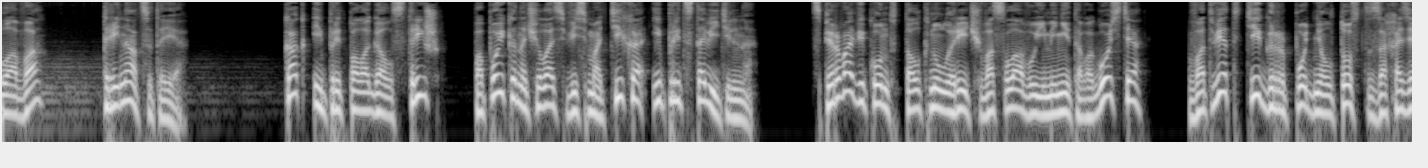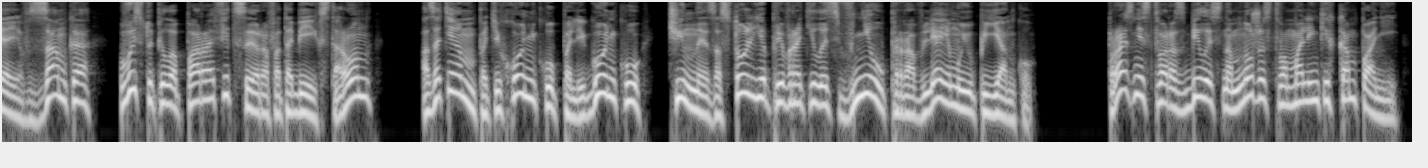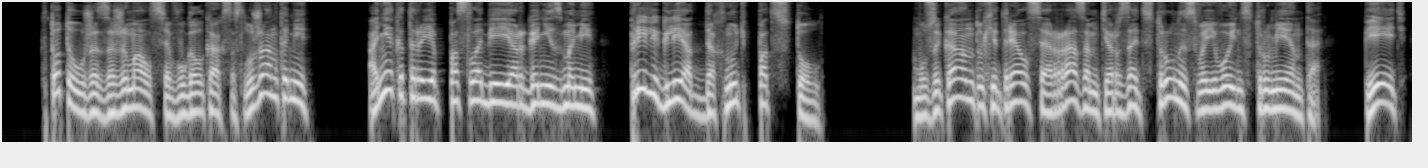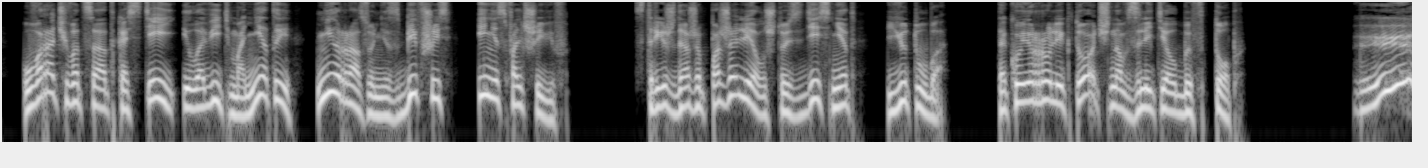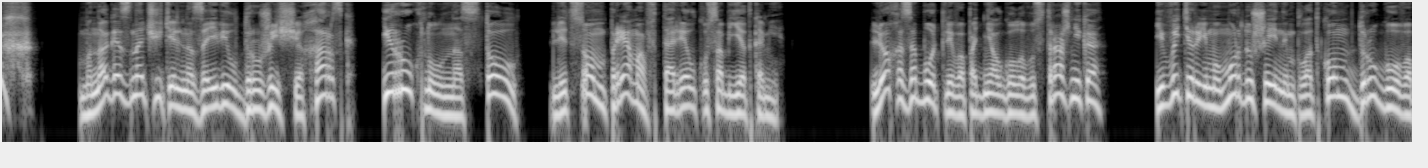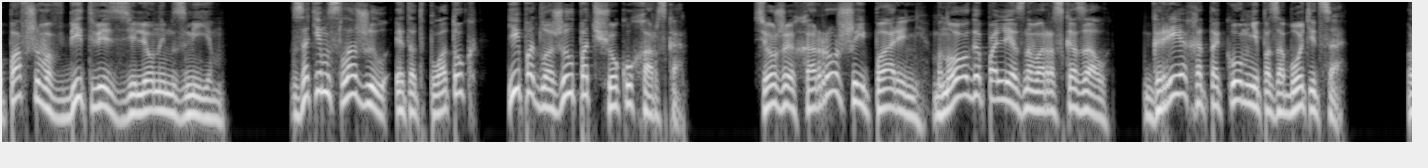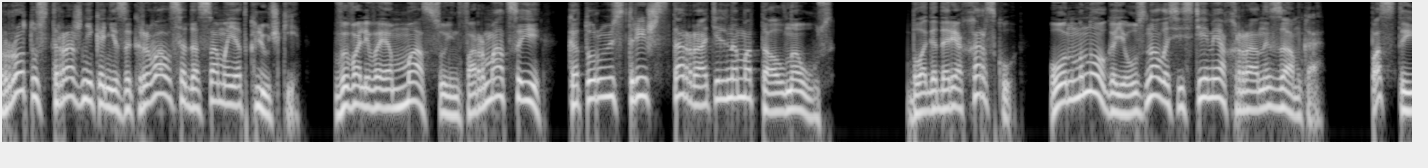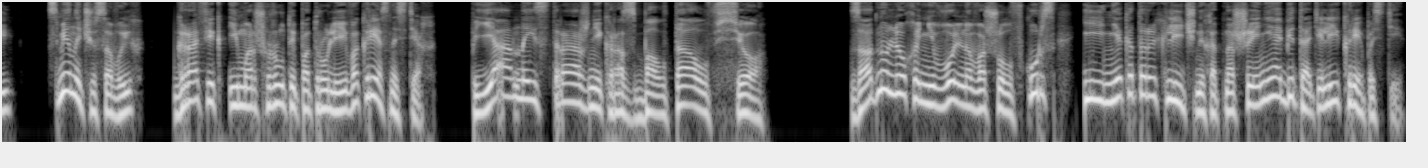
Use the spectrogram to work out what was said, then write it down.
Глава 13. Как и предполагал Стриж, попойка началась весьма тихо и представительно. Сперва Виконт толкнул речь во славу именитого гостя, в ответ тигр поднял тост за хозяев замка, выступила пара офицеров от обеих сторон, а затем потихоньку, полегоньку, чинное застолье превратилось в неуправляемую пьянку. Празднество разбилось на множество маленьких компаний, кто-то уже зажимался в уголках со служанками, а некоторые, послабее организмами, прилегли отдохнуть под стол. Музыкант ухитрялся разом терзать струны своего инструмента, петь, уворачиваться от костей и ловить монеты, ни разу не сбившись и не сфальшивив. Стриж даже пожалел, что здесь нет Ютуба. Такой ролик точно взлетел бы в топ. «Эх!» Многозначительно заявил дружище Харск и рухнул на стол лицом прямо в тарелку с объедками. Леха заботливо поднял голову стражника и вытер ему морду шейным платком другого павшего в битве с зеленым змеем. Затем сложил этот платок и подложил под щеку Харска. Все же хороший парень, много полезного рассказал. Грех о таком не позаботиться. Рот у стражника не закрывался до самой отключки, вываливая массу информации, которую Стриж старательно мотал на ус. Благодаря Харску он многое узнал о системе охраны замка. Посты, смены часовых, график и маршруты патрулей в окрестностях. Пьяный стражник разболтал все. Заодно Леха невольно вошел в курс и некоторых личных отношений обитателей крепости.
